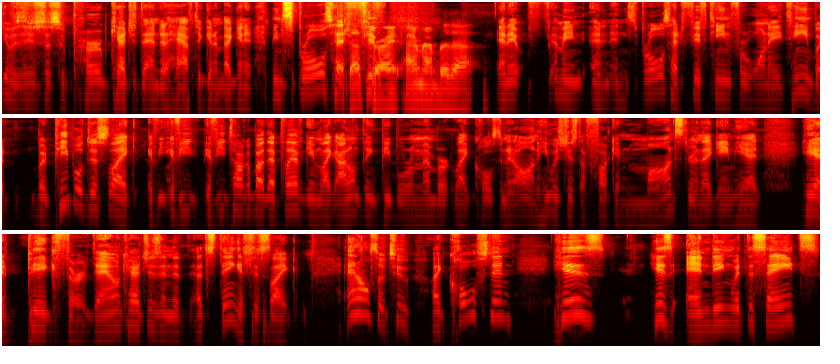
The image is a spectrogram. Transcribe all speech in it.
It was just a superb catch at the end of the half to get him back in it. I mean, Sproles had. That's 50, right. I remember that. And it. I mean, and and Sproles had 15 for 118. But but people just like if you if you if you talk about that playoff game, like I don't think people remember like Colston at all. And he was just a fucking monster in that game. He had he had big third down catches, and the, that's the thing. It's just like, and also too like Colston, his his ending with the Saints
